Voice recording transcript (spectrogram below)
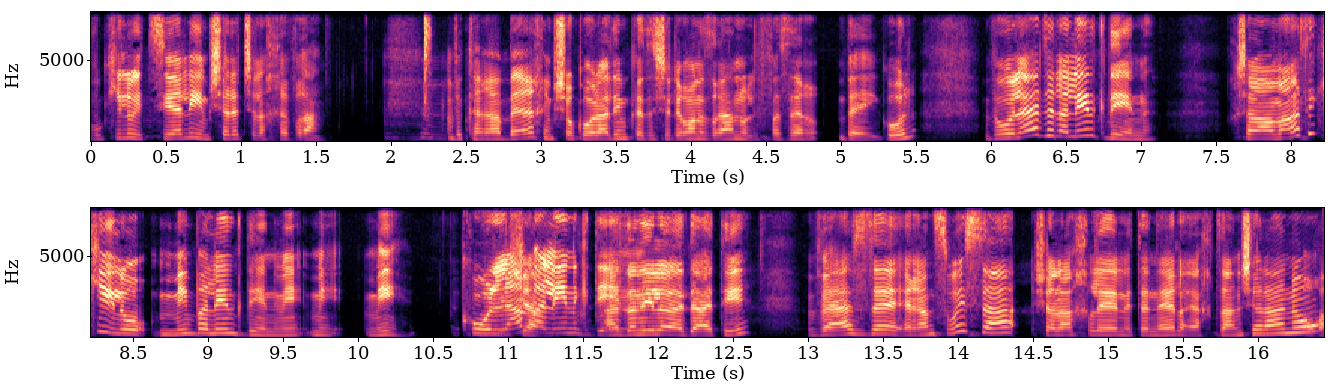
והוא כאילו הציע לי עם שלט של החברה. וקרה בערך עם שוקולדים כזה שלירון עזרה לנו לפזר בעיגול, והוא העלה את זה ללינקדין. עכשיו אמרתי כאילו, מי בלינקדין? מי? מי? מי? כולם? בלינקדין. אז אני לא ידעתי. ואז אה, ערן סוויסה שלח לנתנאל, היחצן שלנו, הוא-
